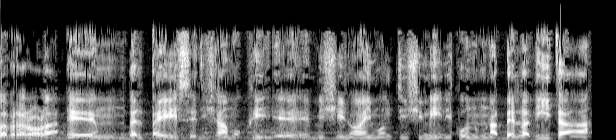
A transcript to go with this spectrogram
Caprarola è un bel paese, diciamo, qui eh, vicino ai Monti Cimini, con una bella vita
